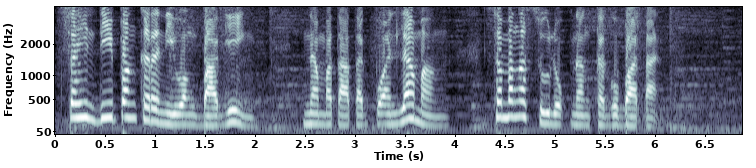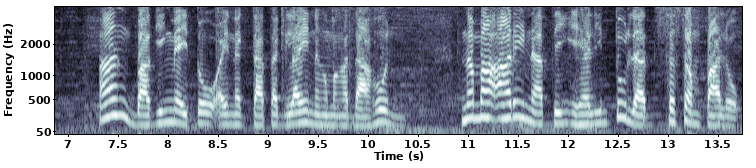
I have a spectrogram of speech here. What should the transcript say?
sa hindi pangkaraniwang baging na matatagpuan lamang sa mga sulok ng kagubatan. Ang baging na ito ay nagtataglay ng mga dahon na maaari nating ihalin tulad sa sampalok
